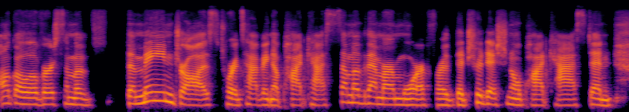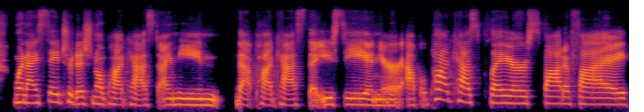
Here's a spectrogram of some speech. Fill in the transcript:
I'll go over some of the main draws towards having a podcast. Some of them are more for the traditional podcast. And when I say traditional podcast, I mean that podcast that you see in your Apple Podcast player, Spotify,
